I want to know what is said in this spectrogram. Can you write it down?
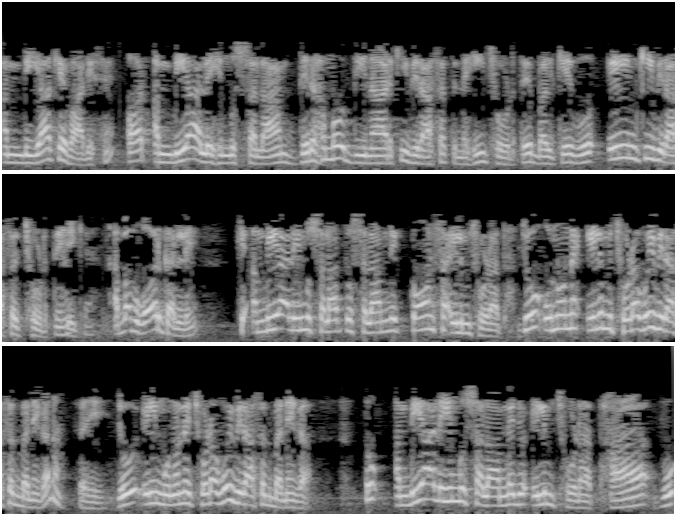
انبیاء کے وارث ہیں اور انبیاء علیہ السلام درہم و دینار کی وراثت نہیں چھوڑتے بلکہ وہ علم کی وراثت چھوڑتے ہیں۔ اب اب غور کر لیں۔ کہ انبیاء علیہ السلاط والسلام نے کون سا علم چھوڑا تھا؟ جو انہوں نے علم چھوڑا وہی وراثت بنے گا نا؟ صحیح۔ جو علم انہوں نے چھوڑا وہی وراثت بنے گا۔ تو انبیاء علیہ السلام نے جو علم چھوڑا تھا وہ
